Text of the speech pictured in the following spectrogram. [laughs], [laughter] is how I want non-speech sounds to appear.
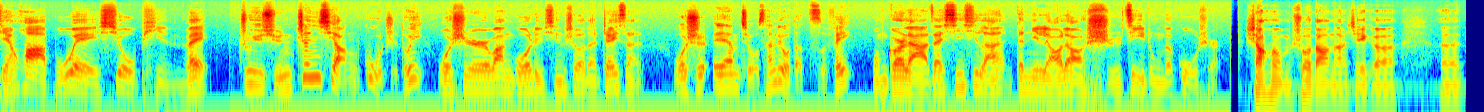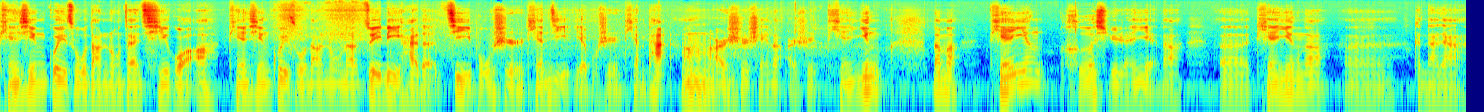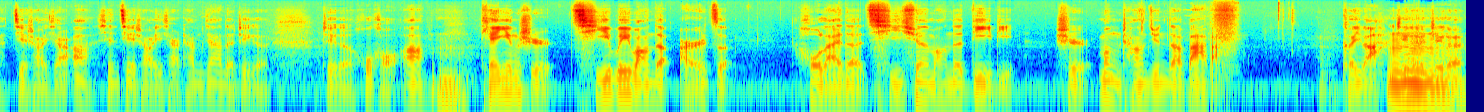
闲话不为秀品味，追寻真相故纸堆。我是万国旅行社的 Jason，我是 AM 九三六的子飞。我们哥俩在新西兰跟您聊聊《史记》中的故事。上回我们说到呢，这个呃田姓贵族当中，在齐国啊，田姓贵族当中呢，最厉害的既不是田忌，也不是田盼啊，而是谁呢？而是田婴。那么田婴何许人也呢？呃，田婴呢，呃，跟大家介绍一下啊，先介绍一下他们家的这个这个户口啊。嗯，田英是齐威王的儿子，后来的齐宣王的弟弟，是孟尝君的爸爸。嗯可以吧？这个嗯这个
